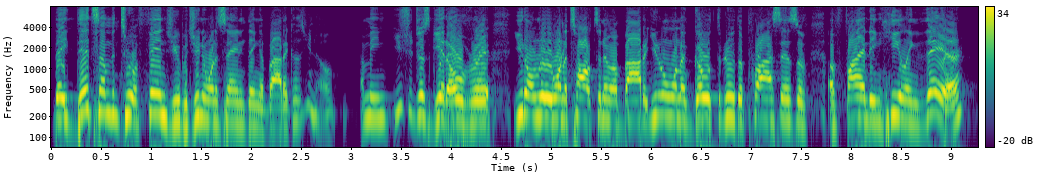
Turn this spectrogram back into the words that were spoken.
they did something to offend you, but you didn't want to say anything about it because, you know, I mean, you should just get over it. You don't really want to talk to them about it. You don't want to go through the process of, of finding healing there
